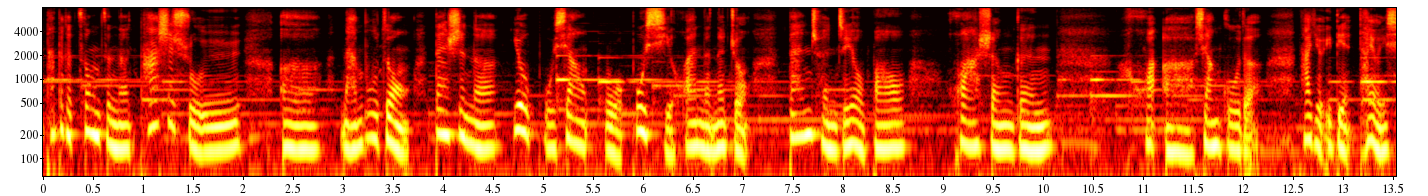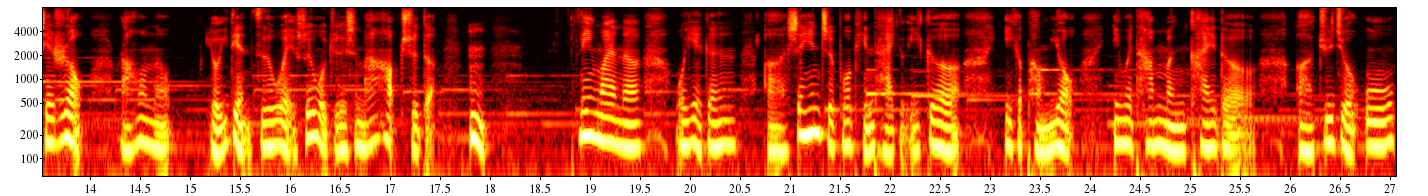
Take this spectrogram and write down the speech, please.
他这个粽子呢，它是属于呃南部粽，但是呢又不像我不喜欢的那种单纯只有包花生跟花呃香菇的，它有一点，它有一些肉，然后呢有一点滋味，所以我觉得是蛮好吃的，嗯。另外呢，我也跟呃声音直播平台有一个一个朋友，因为他们开的呃居酒屋，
